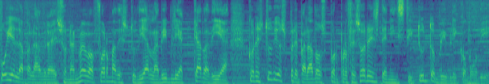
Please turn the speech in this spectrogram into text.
Hoy en la Palabra es una nueva forma de estudiar la Biblia cada día con estudios preparados por profesores del Instituto Bíblico Moody.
